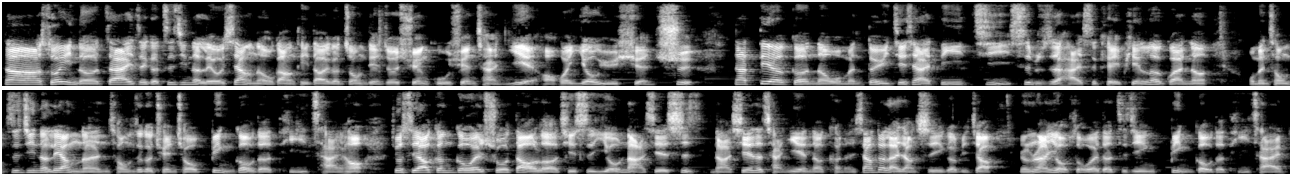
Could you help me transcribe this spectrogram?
那所以呢，在这个资金的流向呢，我刚刚提到一个重点，就是选股选产业哈，会优于选市。那第二个呢，我们对于接下来第一季是不是还是可以偏乐观呢？我们从资金的量能，从这个全球并购的题材，哈，就是要跟各位说到了，其实有哪些是哪些的产业呢？可能相对来讲是一个比较仍然有所谓的资金并购的题材。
